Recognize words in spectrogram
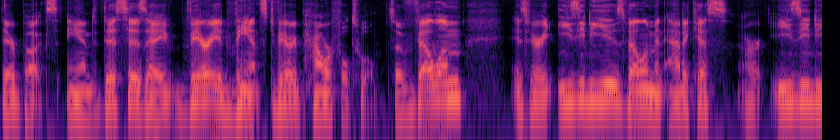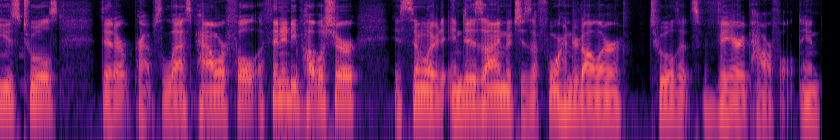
their books. And this is a very advanced, very powerful tool. So Vellum is very easy to use. Vellum and Atticus are easy to use tools that are perhaps less powerful. Affinity Publisher is similar to InDesign, which is a $400 tool that's very powerful. And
